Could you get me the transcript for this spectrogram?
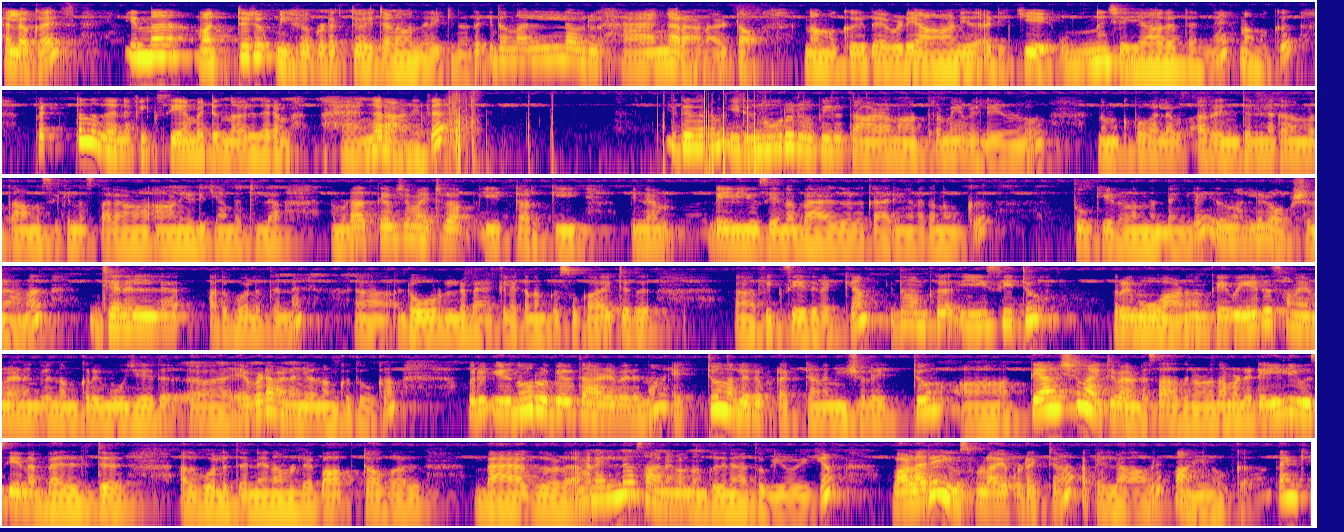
Hello guys ഇന്ന് മറ്റൊരു മീഷോ പ്രൊഡക്റ്റുമായിട്ടാണ് വന്നിരിക്കുന്നത്. ഇത് നല്ല ഒരു ഹാങ്ങറാണ് കേട്ടോ. നമുക്ക് ഇത് എവിടെയാണ് ആണി അടിക്കുകയോ ഒന്നും ചെയ്യാതെ തന്നെ നമുക്ക് പെട്ടെന്ന് തന്നെ ഫിക്സ് ചെയ്യാൻ പറ്റുന്ന ഒരു തരം ഹാങ്ങറാണിത് ഇത് വെറും ഇരുന്നൂറ് രൂപയിൽ താഴെ മാത്രമേ വിലയുള്ളൂ. നമുക്കിപ്പോൾ വല്ല റെന്റലിനൊക്കെ നമ്മൾ താമസിക്കുന്ന സ്ഥലമാണ് ആണി അടിക്കാൻ പറ്റില്ല. നമ്മുടെ അത്യാവശ്യമായിട്ടുള്ള ഈ ടർക്കി പിന്നെ ഡെയിലി യൂസ് ചെയ്യുന്ന ബാഗുകൾ കാര്യങ്ങളൊക്കെ നമുക്ക് തൂക്കിയിടണം എന്നുണ്ടെങ്കിൽ ഇത് നല്ലൊരു ഓപ്ഷനാണ്. ജനലിൽ അതുപോലെ തന്നെ ഡോറിന്റെ ബാക്കിലൊക്കെ നമുക്ക് സുഖമായിട്ട് ഇത് ഫിക്സ് ചെയ്ത് വെക്കാം. ഇത് നമുക്ക് ഈസി ടു റിമൂവ് ആണ്. നമുക്ക് ഏത് സമയം വേണമെങ്കിലും നമുക്ക് റിമൂവ് ചെയ്ത് എവിടെ വേണമെങ്കിലും നമുക്ക് തൂക്കാം. ഒരു ഇരുന്നൂറ് രൂപയിൽ താഴെ വരുന്ന ഏറ്റവും നല്ലൊരു പ്രൊഡക്റ്റാണ് മീഷോയിൽ ഏറ്റവും അത്യാവശ്യമായിട്ട് വേണ്ട സാധനമാണ് നമ്മുടെ ഡെയിലി യൂസ് ചെയ്യുന്ന ബെൽറ്റ് അതുപോലെ തന്നെ നമ്മുടെ ബാത്ത് ടവൽ ബാഗുകൾ അങ്ങനെ എല്ലാ സാധനങ്ങളും നമുക്ക് ഇതിനകത്ത് ഉപയോഗിക്കാം. വളരെ യൂസ്ഫുള്ളായ പ്രൊഡക്റ്റാണ് അപ്പോൾ എല്ലാവരും വാങ്ങി നോക്കുക. താങ്ക്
